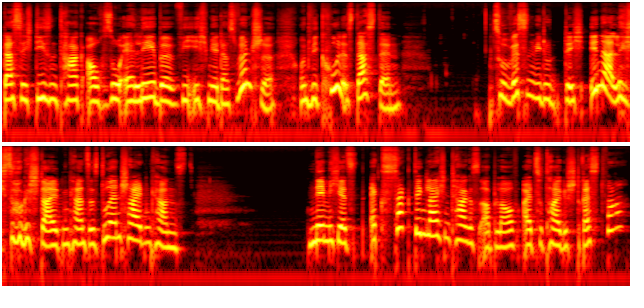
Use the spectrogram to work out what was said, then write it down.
dass ich diesen Tag auch so erlebe, wie ich mir das wünsche? Und wie cool ist das denn? Zu wissen, wie du dich innerlich so gestalten kannst, dass du entscheiden kannst, nehme ich jetzt exakt den gleichen Tagesablauf, als total gestresst war?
